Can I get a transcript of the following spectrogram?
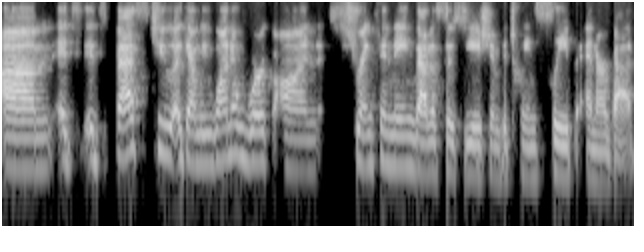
Um, it's it's best to again we want to work on strengthening that association between sleep and our bed.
